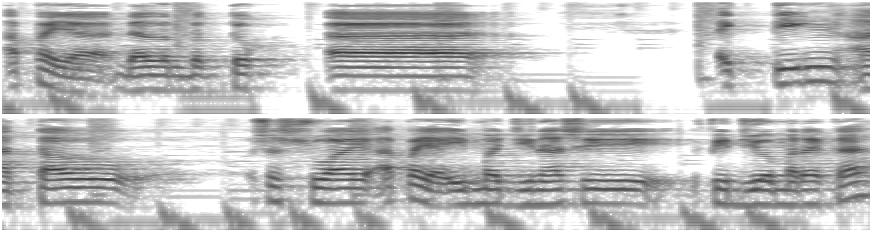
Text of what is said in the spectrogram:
apa ya? Dalam bentuk uh, acting atau sesuai apa ya? Imajinasi video mereka.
